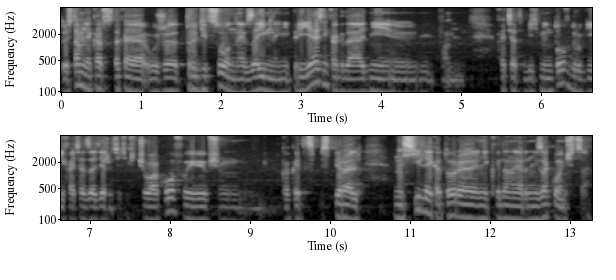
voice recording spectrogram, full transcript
То есть там, мне кажется, такая уже традиционная взаимная неприязнь, когда одни там, хотят бить ментов, другие хотят задерживать этих чуваков, и, в общем, какая-то спираль насилия, которая никогда, наверное, не закончится.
